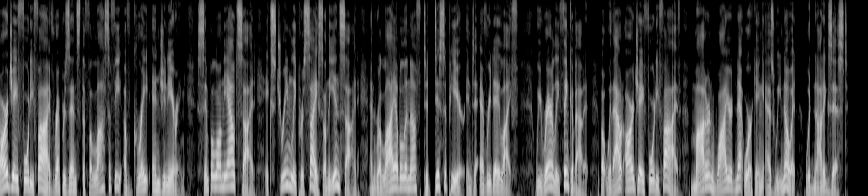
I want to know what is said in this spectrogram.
RJ45 represents the philosophy of great engineering, simple on the outside, extremely precise on the inside, and reliable enough to disappear into everyday life. We rarely think about it, but without RJ45, modern wired networking as we know it would not exist.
